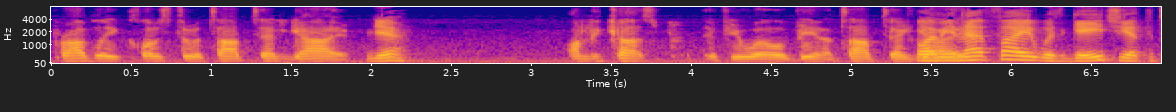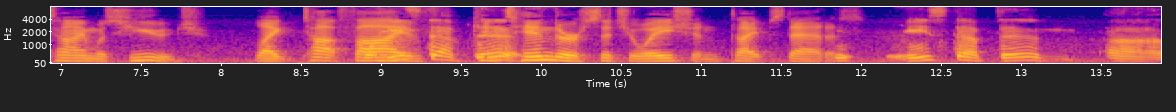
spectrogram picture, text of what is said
probably close to a top ten guy Yeah. on the cusp, if you will, of being a top ten guy. Well, I mean, that fight with Gaethje at the time was huge. Like top Well, five in. contender situation type status. he stepped in uh,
